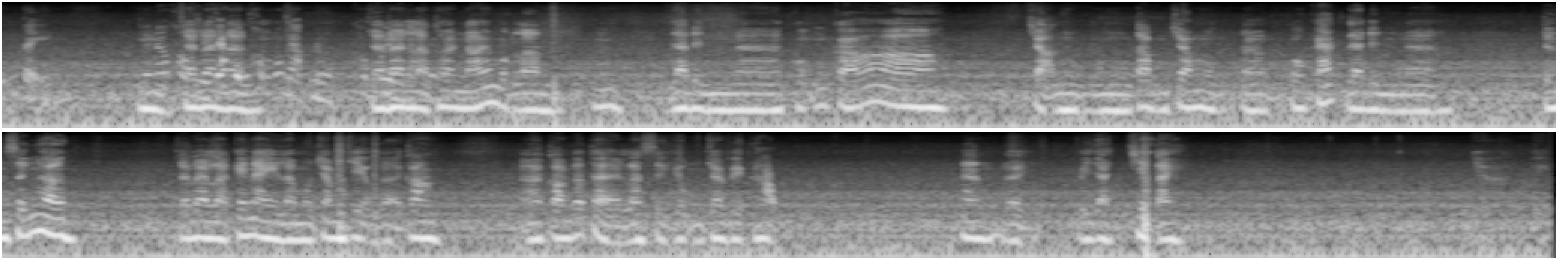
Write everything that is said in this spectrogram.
cũng tiện. Chứ Ừ, nếu không thì chắc là cũng không có gặp được không cho nên là được. thôi nói một lần. Ừ. gia đình à, cũng có à, chọn tâm cho một à, cô khác gia đình à, tương xứng hơn. Cho nên là cái này là 100 triệu gửi con. À, con có thể là sử dụng cho việc học. Ha, rồi bây giờ chia tay dạ việc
